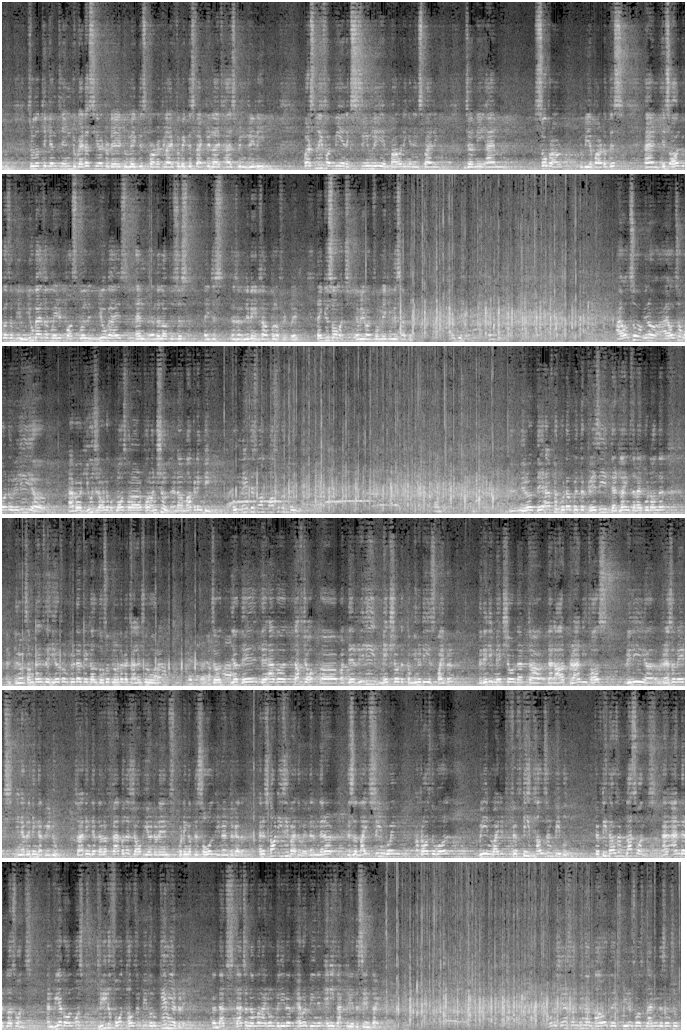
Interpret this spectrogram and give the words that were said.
through the thick and thin to get us here today, to make this product live, to make this factory live, has been really personally for me an extremely empowering and inspiring journey. I am so proud to be a part of this. And it's all because of you. You guys have made it possible. You guys and, and the love is just i just as a living example of it right thank you so much everyone for making this happen Thank you, sir. Thank you. I also, you know, I also want to really uh, have a huge round of applause for our for Anshul and our marketing team who made this all possible for you. you know, they have to put up with the crazy deadlines that I put on them. You know, sometimes they hear from Twitter कि कल 200 kilometre का challenge शुरू हो रहा है. So you know, they they have a tough job, uh, but they really make sure the community is vibrant. They really make sure that uh, that our brand ethos really uh, resonates in everything that we do. So I think they've done a fabulous job here today in putting up this whole event together. And it's not easy, by the way. There, there are this is a live stream going across the world. We invited 50,000 people, 50,000 plus ones, and, and their plus ones, and we have almost three to 4,000 people who came here today. And that's that's a number I don't believe I've ever been in any factory at the same time. I Want to share something on how the experience was planning this, Anshul?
